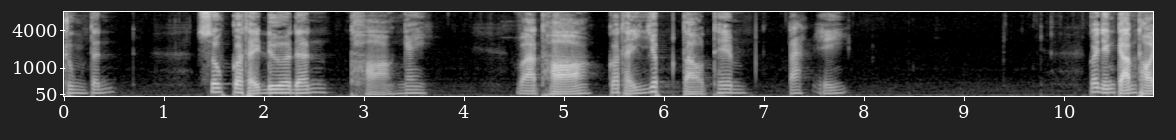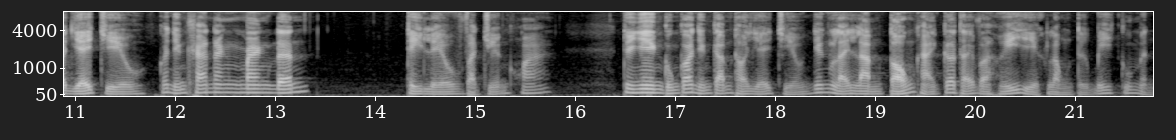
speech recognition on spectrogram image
trung tính. Xúc có thể đưa đến thọ ngay và thọ có thể giúp tạo thêm tác ý. Có những cảm thọ dễ chịu, có những khả năng mang đến trị liệu và chuyển hóa. Tuy nhiên cũng có những cảm thọ dễ chịu nhưng lại làm tổn hại cơ thể và hủy diệt lòng từ bi của mình.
